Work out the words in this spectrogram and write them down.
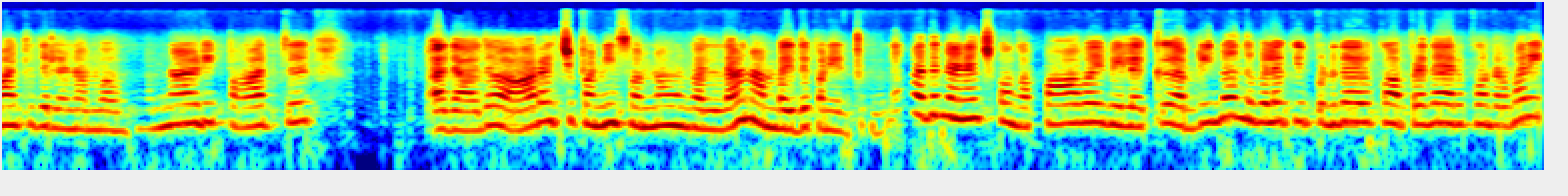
பார்த்தது இல்லை நம்ம முன்னாடி பார்த்து அதாவது ஆராய்ச்சி பண்ணி சொன்னவங்க தான் நம்ம இது பண்ணிட்டு இருக்கோம். அதை நினைச்சுக்கோங்க. பாவை விளக்கு அப்படின்னா அந்த விளக்கு இப்படிதான் இருக்கும் அப்படிதான் இருக்கும்ன்ற மாதிரி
